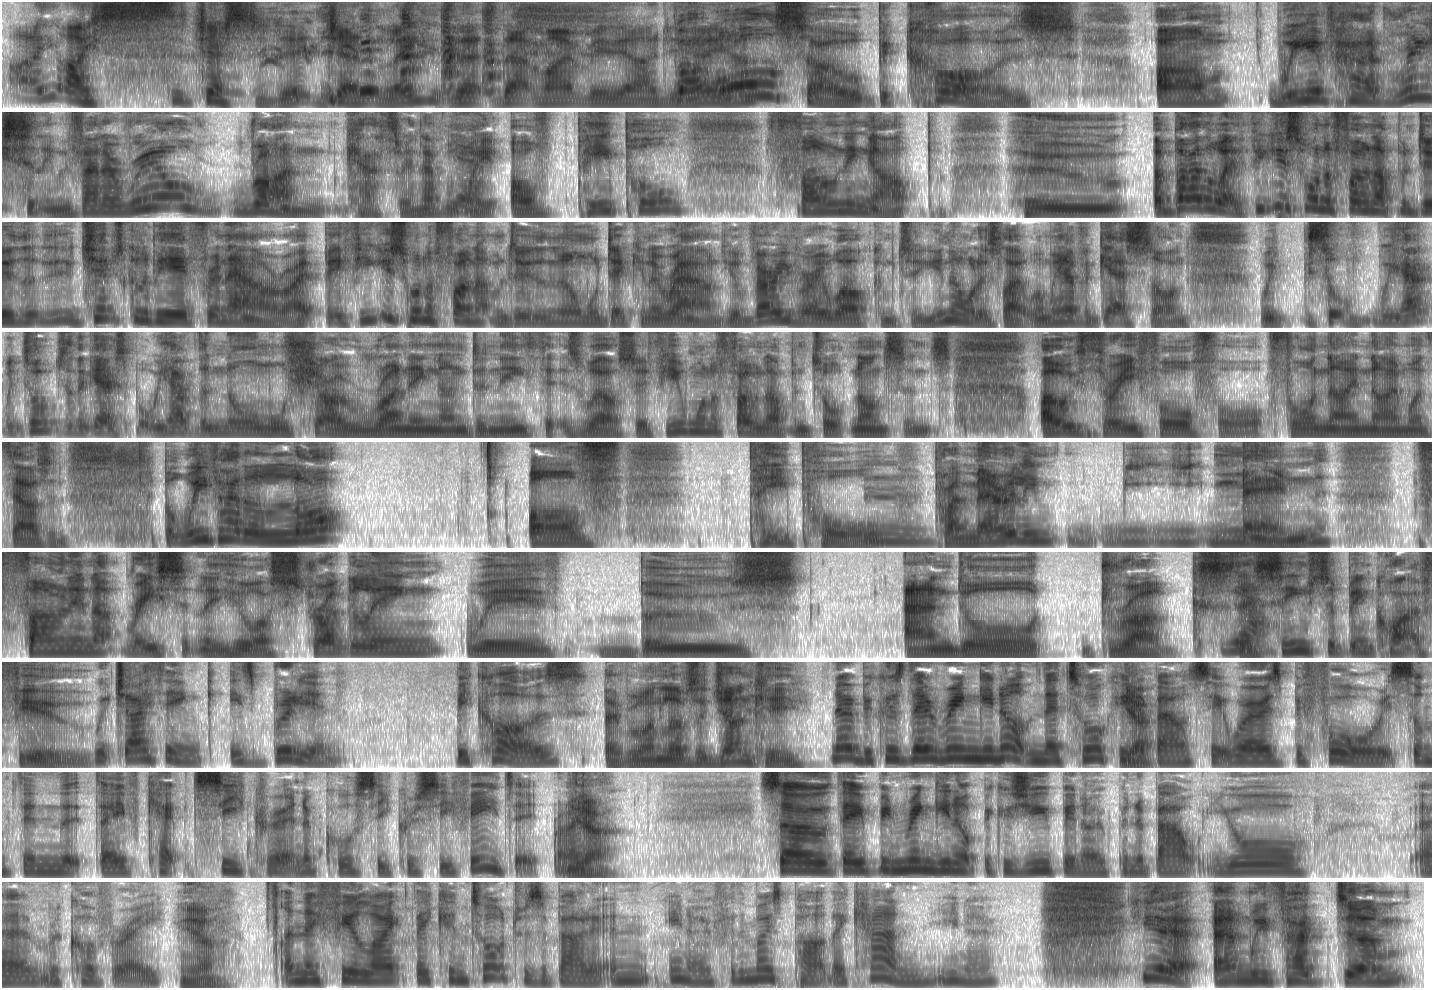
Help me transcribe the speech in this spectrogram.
I, I suggested it gently that that might be the idea. But yeah. also because um, we have had recently, we've had a real run, Catherine, haven't Yeah. we, of people phoning up who. And by the way, if you just want to phone up and do the. Chip's going to be here for an hour, right? But if you just want to phone up and do the normal dicking around, you're very, very welcome to. You know what it's like when we have a guest on. We sort of we have we talk to the guest, but we have the normal show running underneath it as well. So if you want to phone up and talk nonsense, 0344 499 1000. But we've had a lot of people, primarily men, phoning up recently who are struggling with booze and or drugs. Yeah. There seems to have been quite a few. Which I think is brilliant because Everyone loves a junkie. no, because they're ringing up and they're talking Yeah. about it, whereas before it's something that they've kept secret, and of course secrecy feeds it, right? Yeah. So they've been ringing up because you've been open about your um, recovery, Yeah. and they feel like they can talk to us about it, and you know, for the most part, they can. You know, Yeah, and we've had um,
